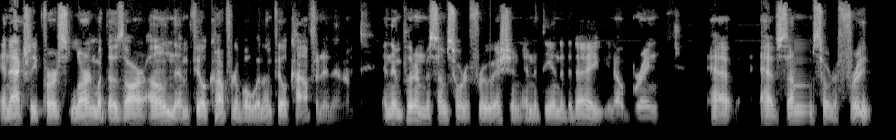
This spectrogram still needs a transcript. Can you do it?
and actually first learn what those are, own them, feel comfortable with them, feel confident in them, and then put them to some sort of fruition. And at the end of the day, you know, bring have have some sort of fruit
